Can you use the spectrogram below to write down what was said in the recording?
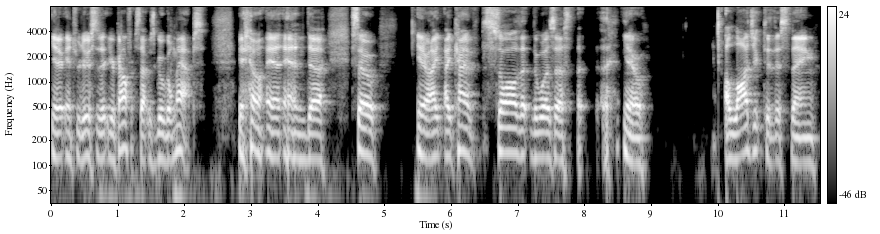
you know, introduce it at your conference?" That was Google Maps, you know, and and uh, so, you know, I, I kind of saw that there was a, a you know a logic to this thing.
